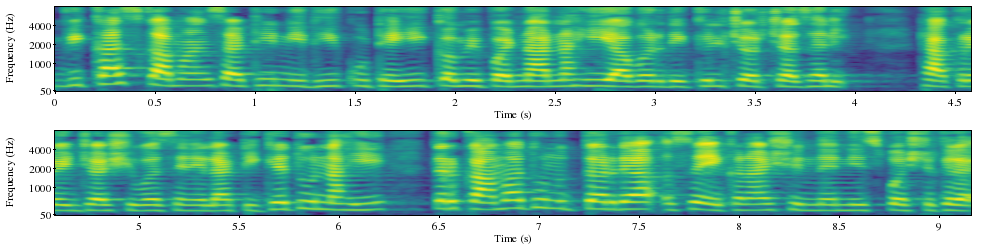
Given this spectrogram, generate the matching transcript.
विकास कामांसाठी निधी कुठेही कमी पडणार नाही यावर देखील चर्चा झाली. ठाकरेंच्या शिवसेनेला टीकेतून नाही तर कामातून उत्तर द्या असं एकनाथ शिंदेंनी स्पष्ट केलं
